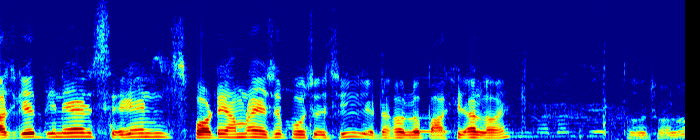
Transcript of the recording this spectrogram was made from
আজকের দিনের সেকেন্ড স্পটে আমরা এসে পৌঁছেছি, এটা হলো পাখিরালয়। তো চলো,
